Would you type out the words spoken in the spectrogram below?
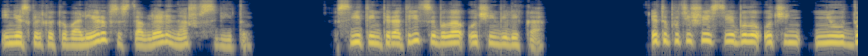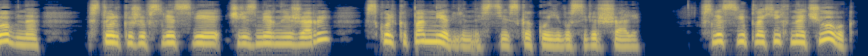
и несколько кавалеров составляли нашу свиту. Свита императрицы была очень велика. Это путешествие было очень неудобно столько же вследствие чрезмерной жары, сколько по медленности, с какой его совершали, вследствие плохих ночевок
